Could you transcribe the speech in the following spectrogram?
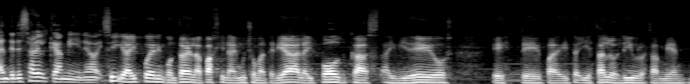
enderezar el camino. Sí, ahí pueden encontrar en la página, hay mucho material, hay podcast, hay videos, este, y están los libros también.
